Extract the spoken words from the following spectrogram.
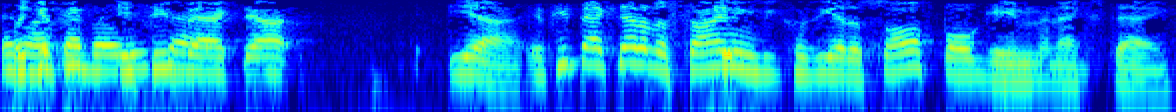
And like if he if he backed out, yeah, if he backed out of a signing because he had a softball game the next day.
